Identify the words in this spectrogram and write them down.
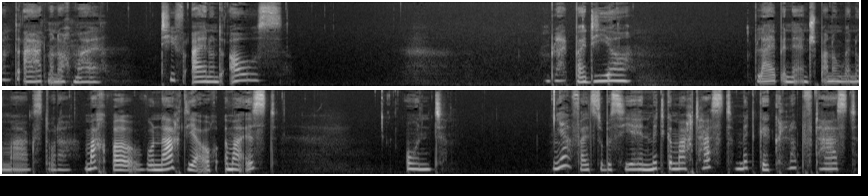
und atme nochmal tief ein und aus. Bleib bei dir. Bleib in der Entspannung, wenn du magst, oder mach, wonach dir auch immer ist. Und ja, falls du bis hierhin mitgemacht hast, mitgeklopft hast,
